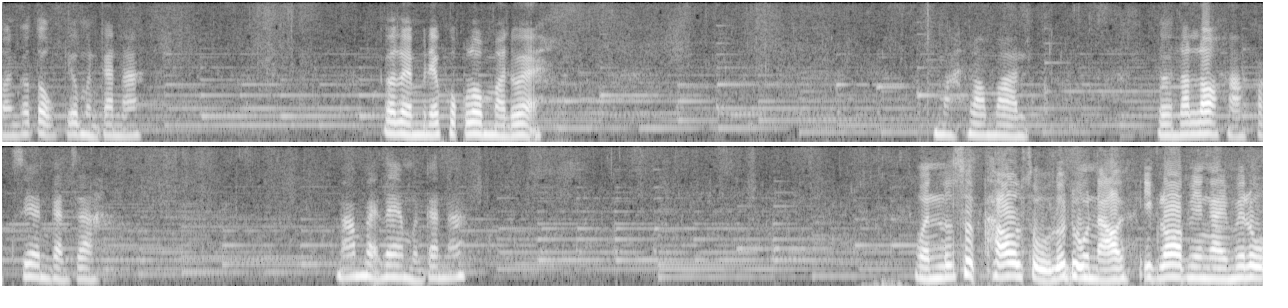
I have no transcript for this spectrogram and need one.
มันก็ตกเยอะเหมือนกันนะ ก็เลยไม่ได้พกร่มมาด้วย มาเรามาเดินลัดเลาะหาฝักเสี้ยนกันจ้ะ น้ำไหลแรงเหมือนกันนะ เหมือนรู้สึกเข้าสู่ฤดูหนาวอีกรอบยังไงไม่รู้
